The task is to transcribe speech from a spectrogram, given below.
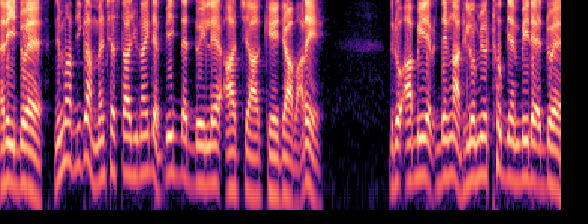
အဲ့ဒီအတွက်မြန်မာပြည်ကမန်ချက်စတာယူနိုက်တက်ပြည်သက်တွေလည်းအားကြခဲ့ကြပါတယ်သူတို့အားပေးတဲ့အသင်းကဒီလိုမျိုးထုတ်ပြန်ပေးတဲ့အတွက်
